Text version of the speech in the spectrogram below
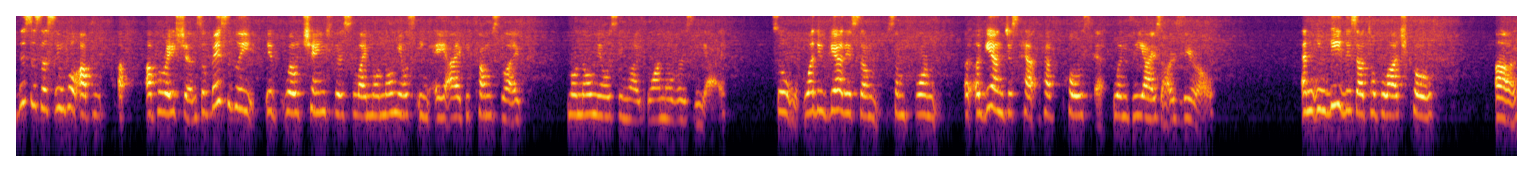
this is a simple op operation. So basically it will change this like monomials in AI becomes like monomials in like one over Zi. So what you get is some, some form, again, just have, have poles when Zi's are zero. And indeed, these are topological uh,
